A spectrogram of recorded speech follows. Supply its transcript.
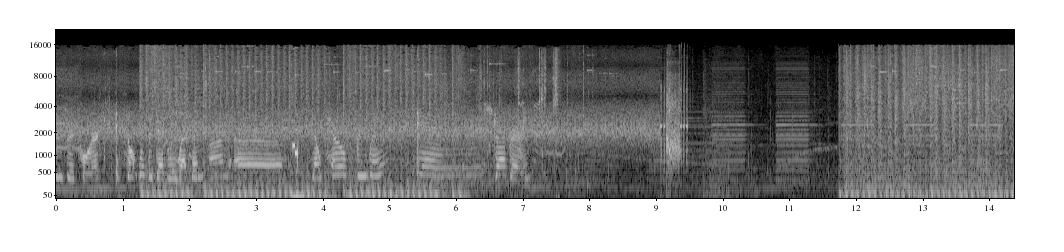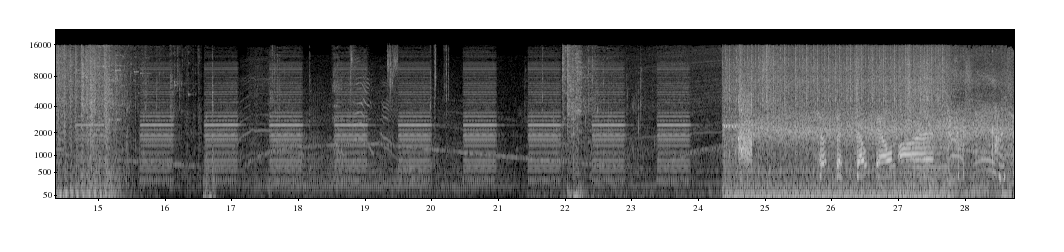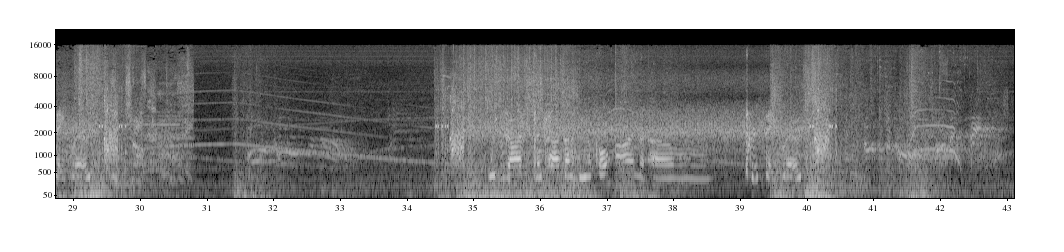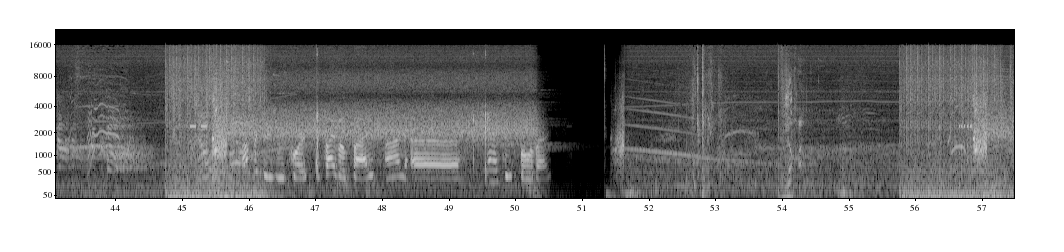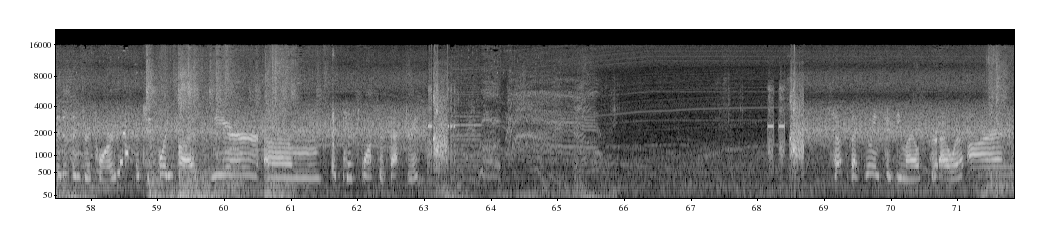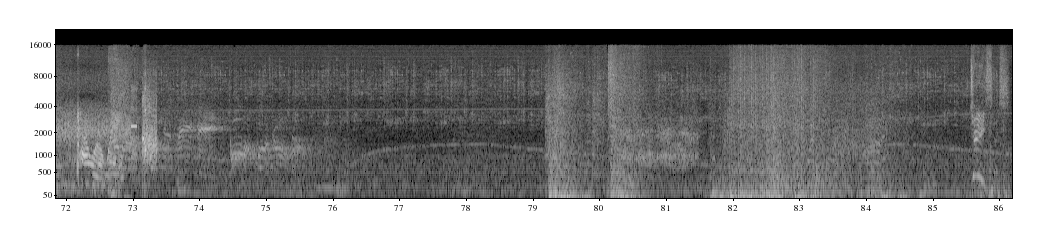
Citizens report assault with a deadly weapon on uh, Del Perro Freeway in Strawberry. Officers report a 505 on uh, Innocence Boulevard. Citizens report a 245 near um, a Pisswasser factory. Suspect doing 50 miles per hour on Towerway. Jesus!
